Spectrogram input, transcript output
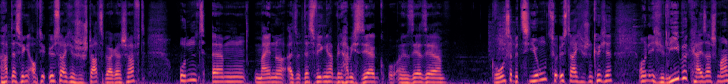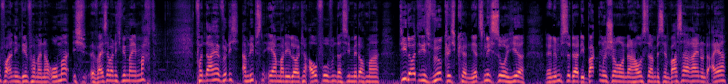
habe deswegen auch die österreichische Staatsbürgerschaft und ähm, meine, also deswegen habe hab ich sehr, sehr, sehr große Beziehung zur österreichischen Küche und ich liebe Kaiserschmarrn, vor allen Dingen den von meiner Oma. Ich weiß aber nicht, wie man ihn macht. Von daher würde ich am liebsten eher mal die Leute aufrufen, dass sie mir doch mal, die Leute, die es wirklich können, jetzt nicht so hier, dann nimmst du da die Backmischung und dann haust du da ein bisschen Wasser rein und Eier.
